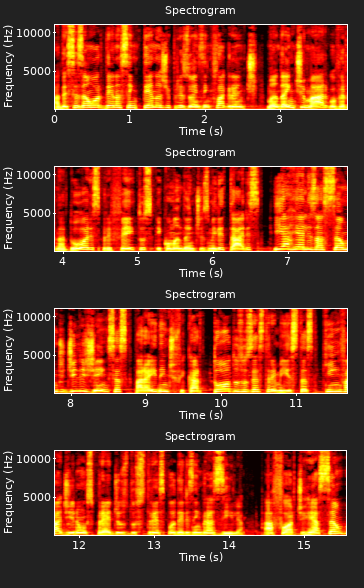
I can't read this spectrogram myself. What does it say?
a decisão ordena centenas de prisões em flagrante, manda intimar governadores, prefeitos e comandantes militares e a realização de diligências para identificar todos os extremistas que invadiram os prédios dos três poderes em Brasília. A forte reação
